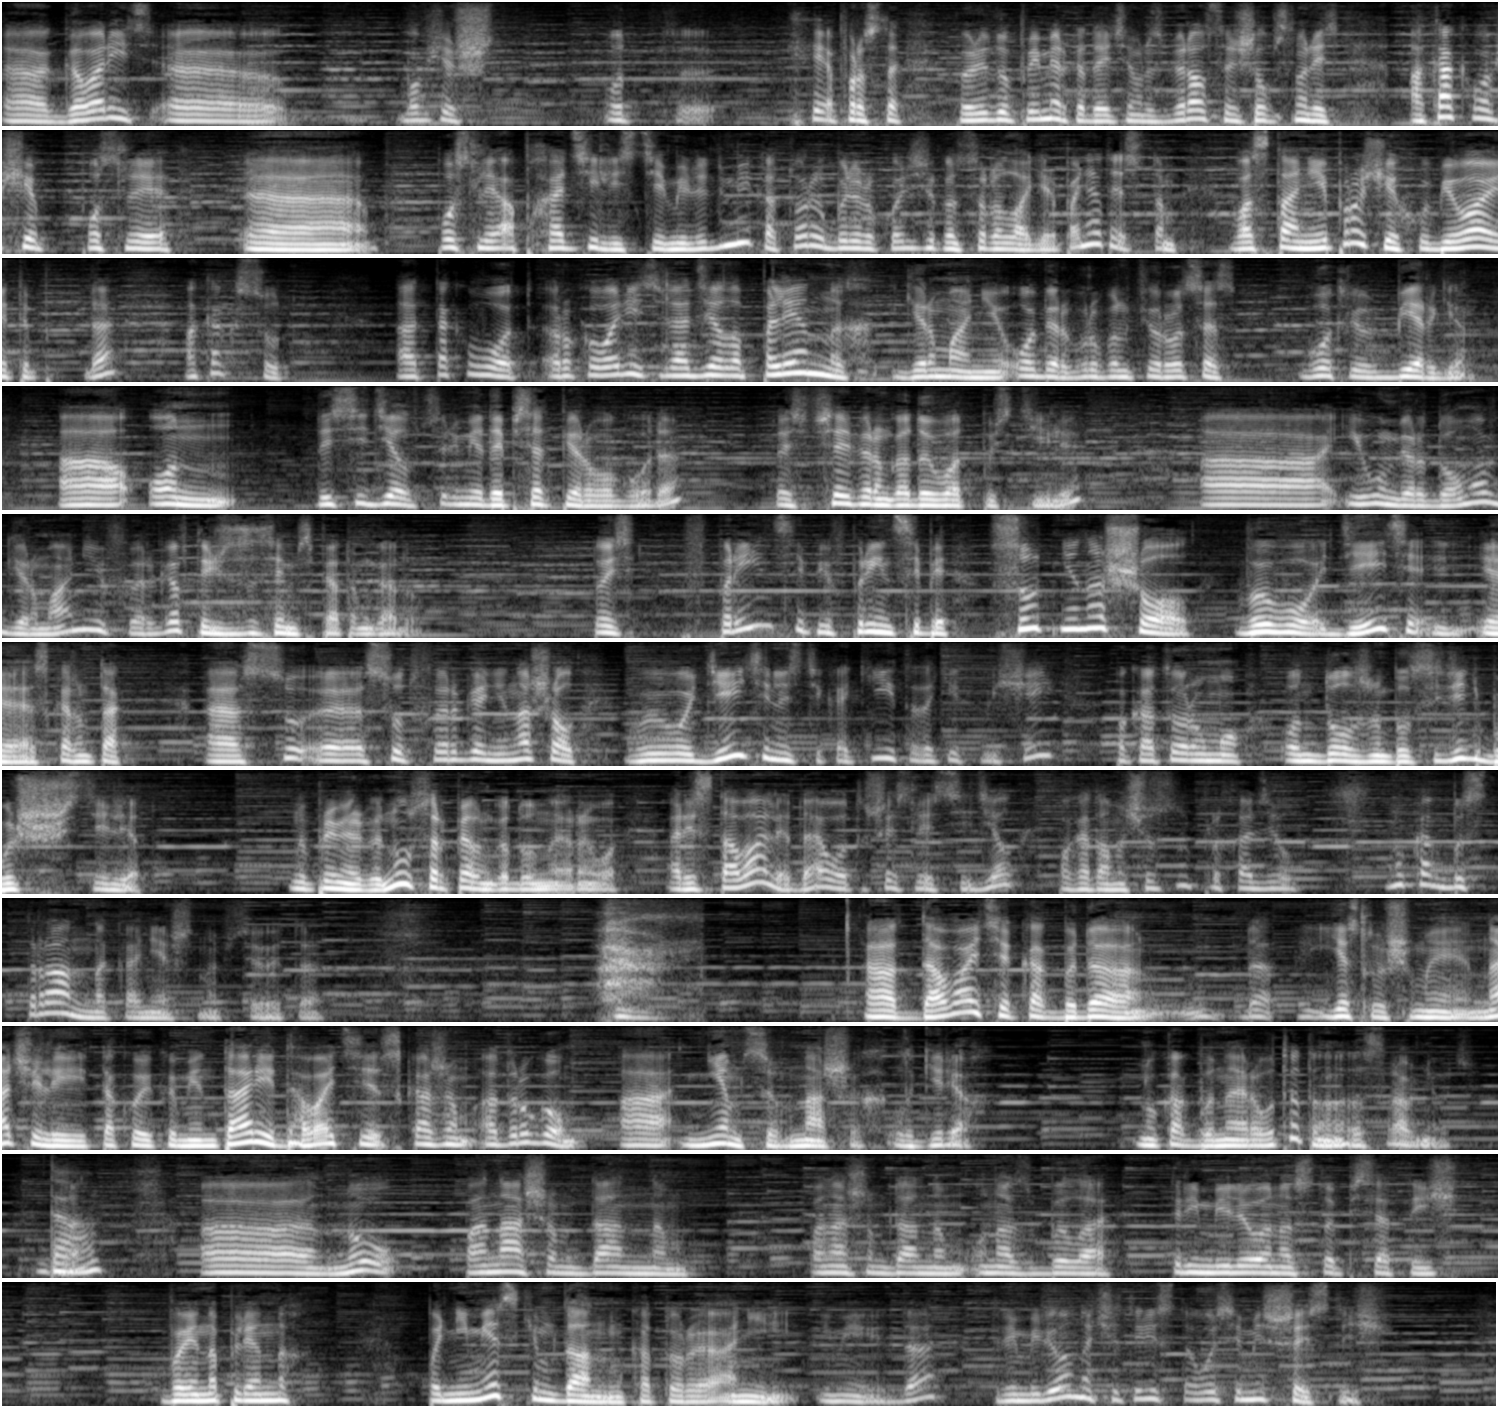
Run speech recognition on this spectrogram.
э, говорить э, вообще, ш, вот э, я просто приведу пример, когда я этим разбирался, решил посмотреть, а как вообще после, э, после обходились теми людьми, которые были руководителями концентрационного лагеря. Понятно, если там восстание и прочее, их убивают, и, да? А как суд? А, так вот, руководитель отдела пленных Германии, обер-группенфюрер СС Готлюб Бергер – А, он досидел в тюрьме до 51 года, то есть в 51 году его отпустили, а, и умер дома в Германии, в ФРГ в 1975 году. То есть, в принципе, в принципе, суд не нашел в его деятельности, э, скажем так, э, су, э, суд ФРГ не нашел в его деятельности какие-то таких вещей, по которому он должен был сидеть больше шести лет. Например, говорю, ну, в 45 году, наверное, его арестовали, да, вот 6 лет сидел, пока там еще суд проходил. Ну, как бы странно, конечно, все это. А давайте, как бы, да, да, если уж мы начали такой комментарий, давайте скажем о другом, о немцах в наших лагерях. Ну, как бы, наверное, вот это надо сравнивать. Да. да? А, ну, по нашим данным, по нашим данным, у нас было 3 миллиона 150 тысяч военнопленных. По немецким данным, которые они имеют, да, 3 миллиона 486 тысяч.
